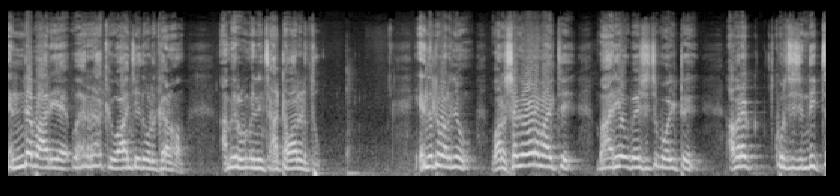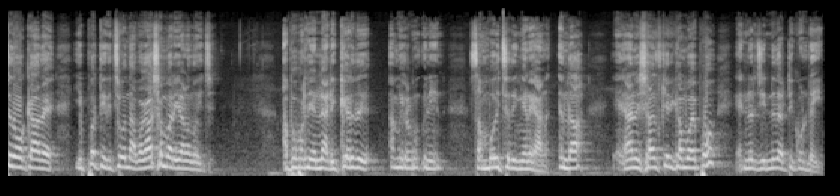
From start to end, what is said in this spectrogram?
എന്റെ ഭാര്യയെ വേറൊരാൾക്ക് വിവാഹം ചെയ്ത് കൊടുക്കുകയാണോ? അമീർ മുമ്മിനീൻ ചാട്ടവാറെടുത്തു. എന്നിട്ട് പറഞ്ഞു വർഷങ്ങളോളമായിട്ട് ഭാര്യയെ ഉപേക്ഷിച്ച് പോയിട്ട് അവരെ കുറിച്ച് ചിന്തിച്ച് നോക്കാതെ ഇപ്പോൾ തിരിച്ചു വന്ന് അവകാശം പറയുകയാണെന്ന് ചോദിച്ചു. അപ്പോൾ പറഞ്ഞു എന്നെ അടിക്കരുത് അമീർ മുമിനീൻ സംഭവിച്ചത് ഇങ്ങനെയാണ്. എന്താ? ഞാൻ നിശാസ്കരിക്കാൻ പോയപ്പോൾ എന്നൊരു ജിന്ന് തട്ടിക്കൊണ്ടുപോയി.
